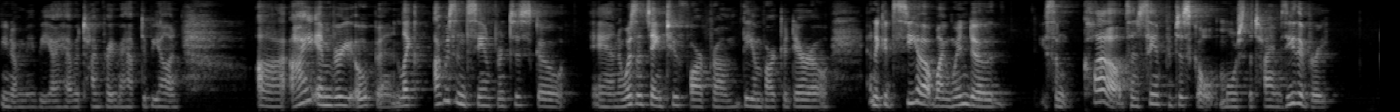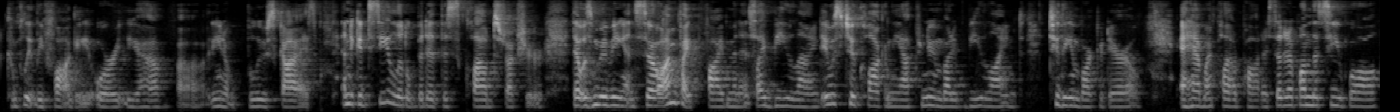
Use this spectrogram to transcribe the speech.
you know, maybe I have a time frame I have to be on. Uh, I am very open. Like I was in San Francisco and I wasn't staying too far from the Embarcadero, and I could see out my window some clouds. And San Francisco, most of the time, is either very completely foggy or you have uh, you know blue skies. And i could see a little bit of this cloud structure that was moving in. So i'm like five minutes i beelined. It was two o'clock in the afternoon but i beelined to the embarcadero and had my cloud pod i set it up on the seawall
